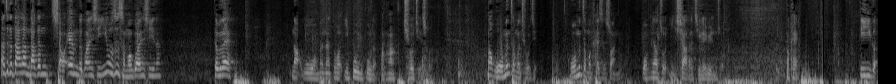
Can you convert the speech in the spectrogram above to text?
那这个大浪打跟小 m 的关系又是什么关系呢？对不对？那我们呢都要一步一步的把它求解出来。那我们怎么求解？我们怎么开始算呢？我们要做以下的几个运作。OK，第一个，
